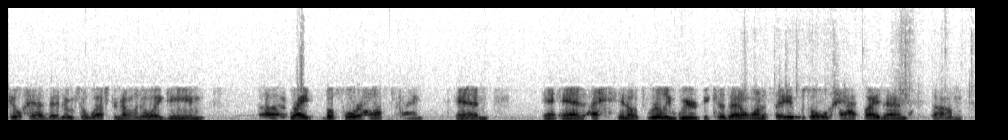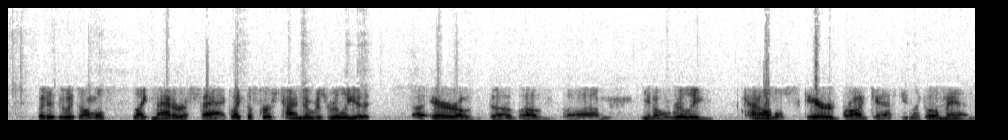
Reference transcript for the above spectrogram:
Kill had that. It was a Western Illinois game uh, right before halftime, and and I, you know, it's really weird because I don't want to say it was old hat by then, um, but it, it was almost like matter of fact. Like the first time, there was really a, a air of of, of um, you know, really kind of almost scared broadcasting, like, oh man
